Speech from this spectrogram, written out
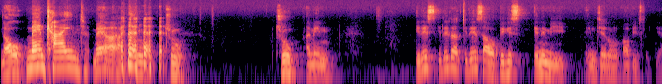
No, Mankind. uh, mankind. true, true, true. I mean, it is it is it is our biggest enemy in general. Obviously, yeah.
